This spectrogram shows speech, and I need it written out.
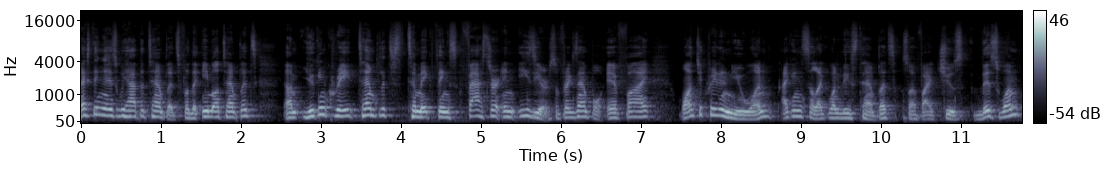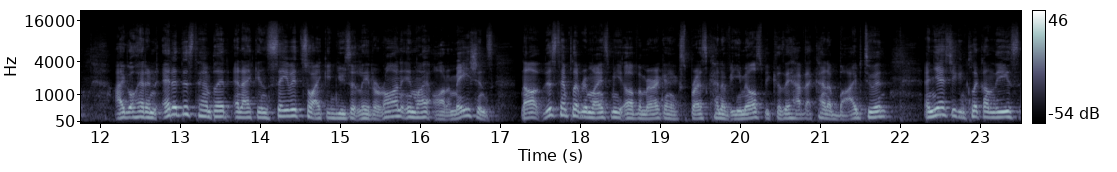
Next thing is we have the templates. For the email templates, um, you can create templates to make things faster and easier. So for example, if I want to create a new one, I can select one of these templates. So if I choose this one, I go ahead and edit this template and I can save it so I can use it later on in my automations. Now, this template reminds me of American Express kind of emails because they have that kind of vibe to it. And yes, you can click on these,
